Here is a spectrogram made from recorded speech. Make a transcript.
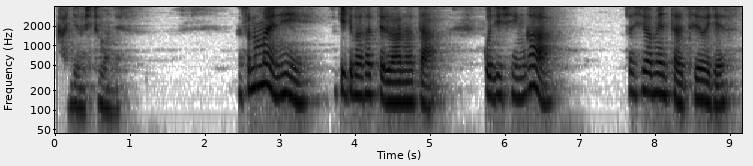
感じの質問です。その前に聞いてくださってるあなた、ご自身が、私はメンタル強いです。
